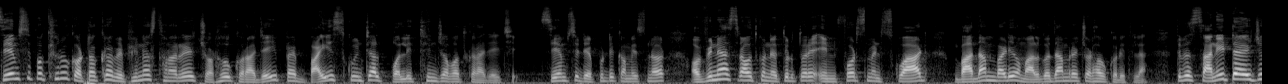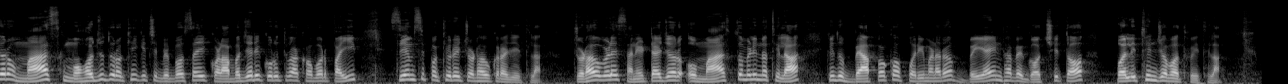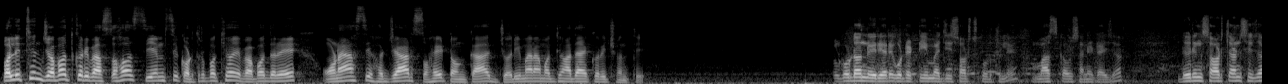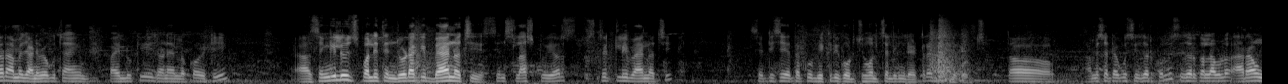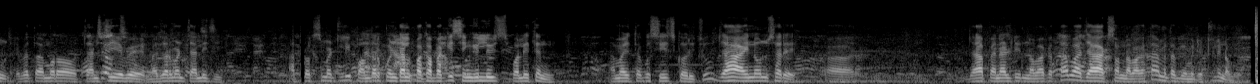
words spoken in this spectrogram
CMC পক্ষ কটকর বিভিন্ন স্থানের চড়াও করা প্রায় বাইশ কুইন্টাল পলিথিন জবত করা CMC deputy commissioner Abinash Raut নেতৃত্বের এনফোর্সমেন্ট স্কোয়াড বাদামবাড়ি ও মালগোদামে চড়াও করে তবে সানিটাইজর ও মাস্ক মহজুদ রক্ষি কিছু ব্যবসায়ী কলাবজারি করুবা খবর পাই সিএমসি পক্ষ চড়াও করা চড়াও বেড়ে সানিটাইজর ও মাস্ক তো মিলি নথিলা কিন্তু ব্যাপক পরিমাণর বেআইন ভাবে গচ্ছিত ପଲିଥିନ୍ ଜବତ ହୋଇଥିଲା ପଲିଥିନ୍ ଜବତ କରିବା ସହ ସିଏମ୍ସି କର୍ତ୍ତୃପକ୍ଷ ଏ ବାବଦରେ ଅଣାଅଶୀ ହଜାର ଶହେ ଟଙ୍କା ଜରିମାନା ମଧ୍ୟ ଆଦାୟ କରିଛନ୍ତି ଗୋଡାଉନ୍ ଏରିଆରେ ଗୋଟେ ଟିମ୍ ଆଜି ସର୍ଚ୍ଚ କରୁଥିଲେ ମାସ୍କ ଆଉ sanitizer during search and seizure ଆମେ ଜାଣିବାକୁ ଚାହିଁ ପାଇଲୁ କି ଜଣେ ଲୋକ ଏଠି ସିଙ୍ଗିଲ୍ ୟୁଜ୍ ପଲିଥିନ୍ ଯେଉଁଟାକି ବ୍ୟାନ୍ ଅଛି since last two years strictly ban ଅଛି ସେଠି ସେ ତାକୁ ବିକ୍ରି କରୁଛୁ ହୋଲସେଲିଂ ରେଟ୍ରେ ବିକ୍ରି କରୁଛୁ ତ ଆମେ ସେଟାକୁ ସିଜର କଲୁ ସିଜର କଲାବେଳେ ଆରାଉଣ୍ଡ ଏବେ ତ ଆମର ଚାଲିଛି ଏବେ ମେଜରମେଣ୍ଟ ଚାଲିଛି आप्रक्सीमेटली पंदर क्विंटाल पखापाखि सिंगल यूज पलिथिन आम सीज करूँ आईन अनुसार जहाँ पेनाल्टी ना कथा जहाँ आक्शन ना कथा इमिडियेटली नबू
